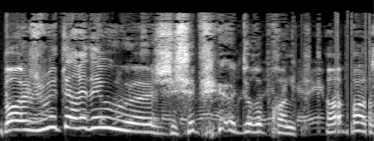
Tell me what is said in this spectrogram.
Bon, je m'étais arrêté où euh, Je sais plus d'où reprendre. On va prendre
